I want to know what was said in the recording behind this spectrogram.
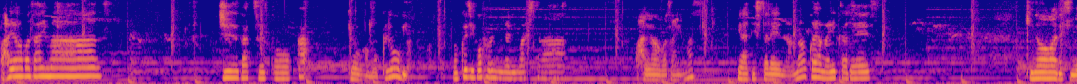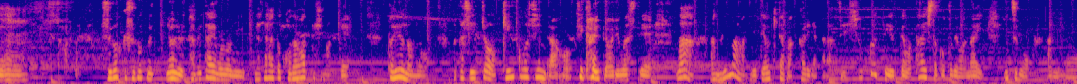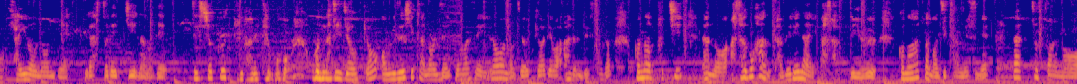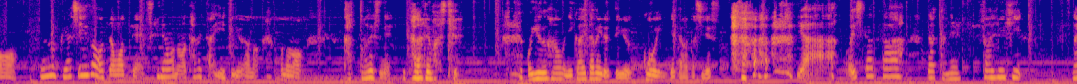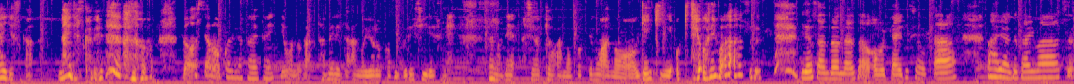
おはようございます。10月10日、今日は木曜日、6時5分になりました。おはようございます。ピラティストレーナーの小山由かです。昨日はですね、すごくすごく夜食べたいものにやたらとこだわってしまって、というのも、私今日健康診断を控えておりまして、まあ、あの、今は寝て起きたばっかりだから、絶食って言っても大したことではない。いつも、あの、白湯を飲んで、ピラストレッチなので、絶食って言われても、同じ状況、お水しか飲んじゃいけませんよ、の状況ではあるんですけど、このプチ、あの、朝ごはん食べれない朝っていう、この後の時間ですね。が、ちょっとあの、うん、悔しいぞって思って、好きなものを食べたいっていう、あの、この、葛藤ですね。かられまして。お夕飯を2回食べるっていう行為に出た私です。いやー、美味しかった。なんかね、そういう日、ないですか？ないですかね あの、どうしてもこれが食べたいっていうものが食べれたあの喜び、嬉しいですね。なので、私は今日あの、とってもあの、元気に起きております。皆さんどんな朝をお迎えでしょうかおはようございます。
